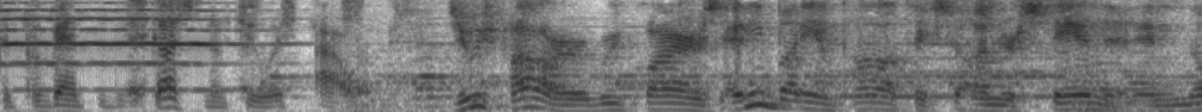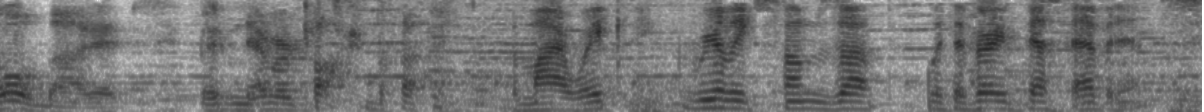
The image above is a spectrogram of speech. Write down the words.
to prevent the discussion of Jewish power. Jewish power requires anybody in politics to understand it and know about it, but never talk about it. My Awakening really sums up with the very best evidence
